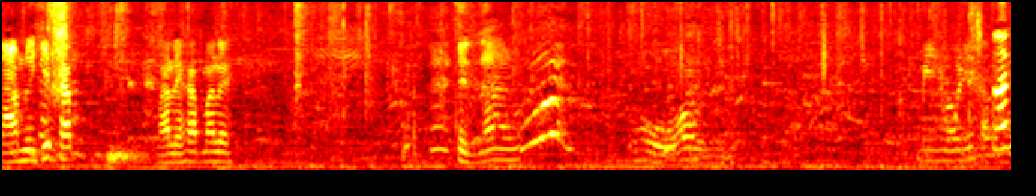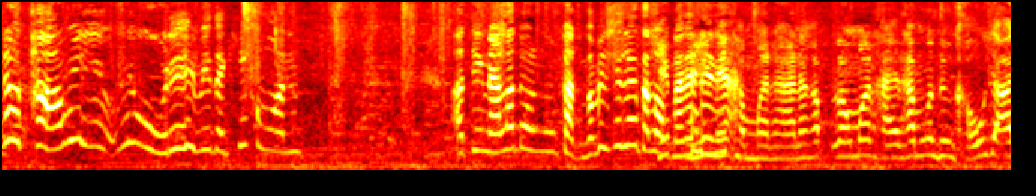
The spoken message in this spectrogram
ตามเลยคลิปครับ มาเลยครับมาเลย เห็นหน้าโอ้โหเมนูวันนี้สำคัแล้ญวดูเท้าพี่พี่อูดิ มีแต่ขี้โคลนเอาจริงนะเราโดนงูกัดก็ไม่ใช่เรื่องตลคกลิปนะในนี้ทีไม่เนี้ยธรรมดานะครับ เรามาถ่ายทำกันถึงเขาใหญ่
